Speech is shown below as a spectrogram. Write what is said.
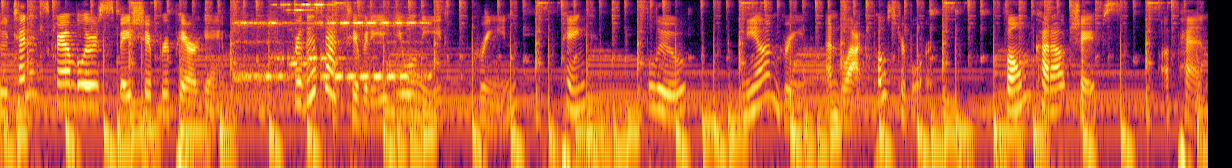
Lieutenant Scrambler's Spaceship Repair Game. For this activity, you will need green, pink, blue, neon green, and black poster board, foam cutout shapes, a pen,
